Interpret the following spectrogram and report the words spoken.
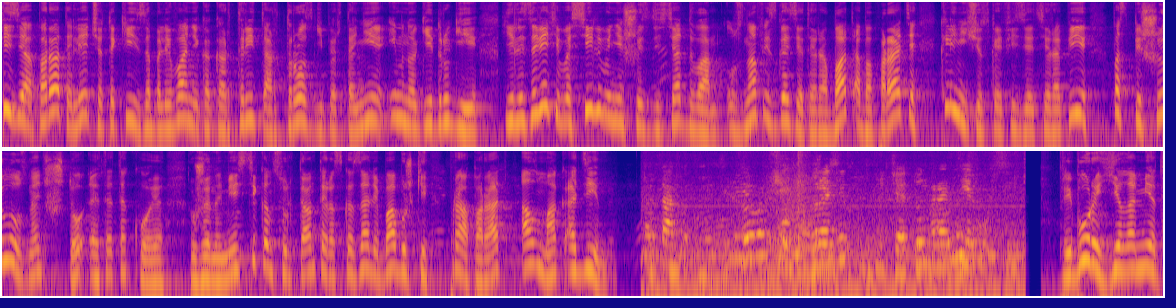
Физиоаппараты лечат такие заболевания, как артрит, артроз, гипертония и многие другие. Елизавете Васильевне 62. Узнав из газеты «Рабат» об аппарате клинической физиотерапии, поспешила узнать, что это такое. Уже на месте консультанты рассказали бабушке про аппарат «Алмак-1». Вот так вот. Ну, вообще в розетку включать. Он в розетку. Приборы Еламед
